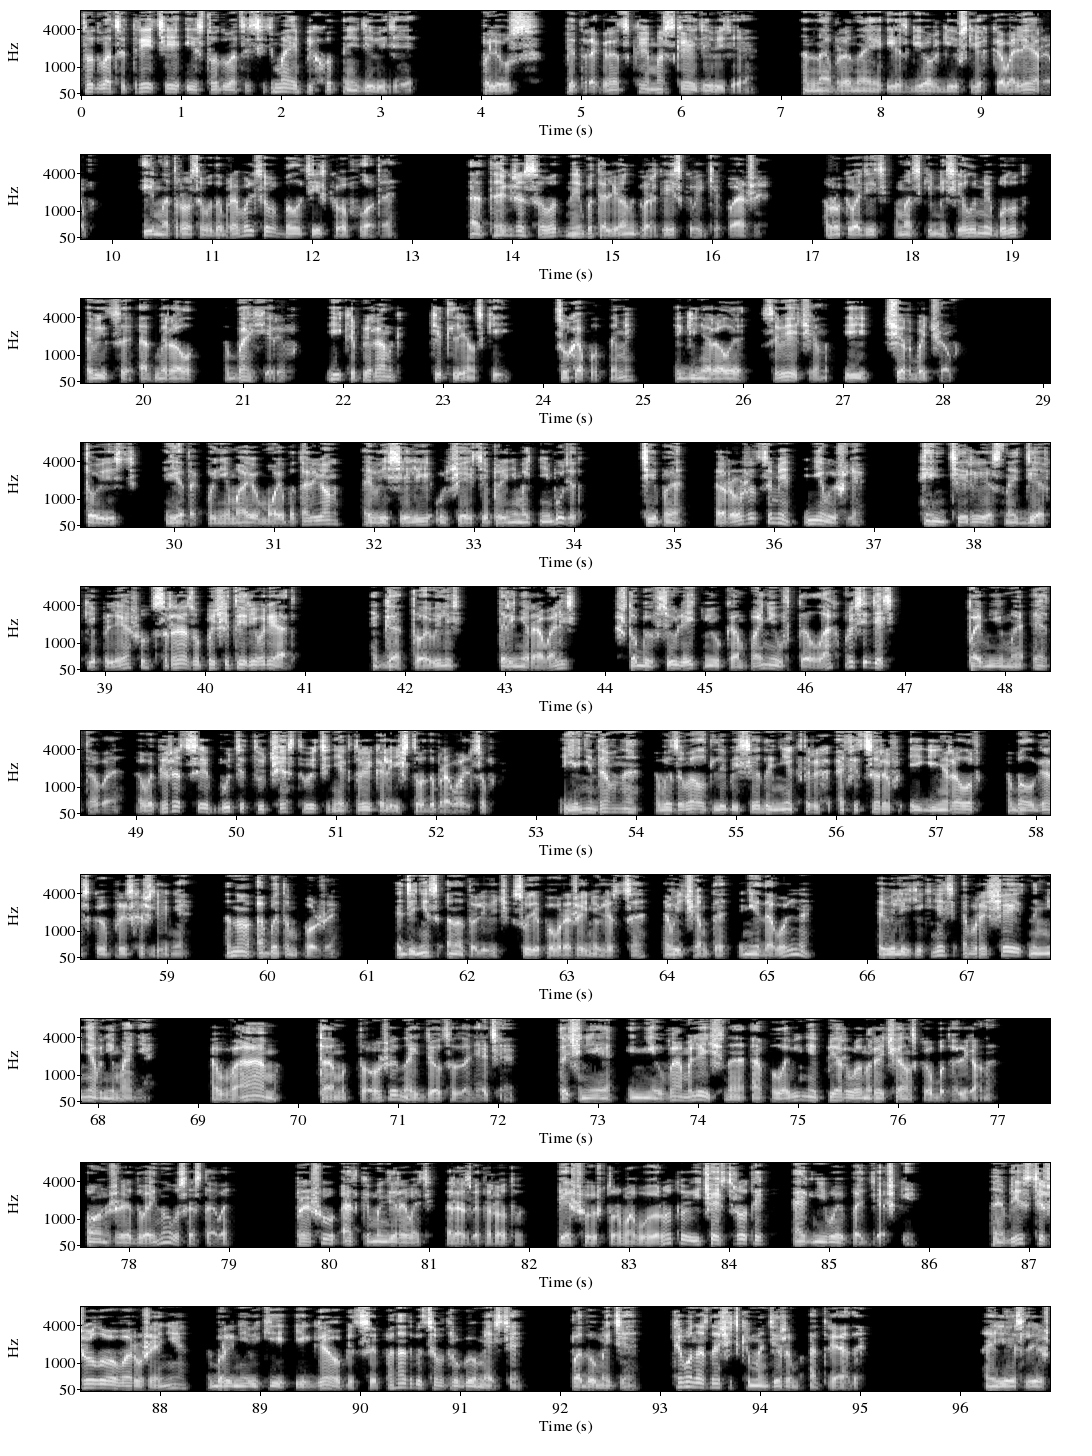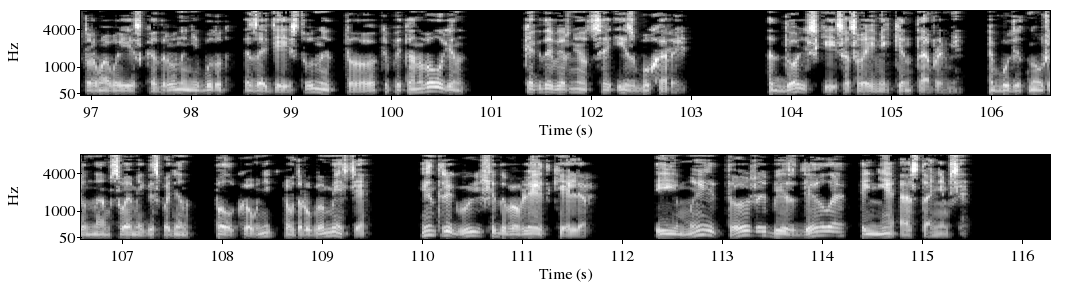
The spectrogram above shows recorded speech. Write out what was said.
123-я и 127-я пехотные дивизии, плюс Петроградская морская дивизия, набранная из георгиевских кавалеров и матросов-добровольцев Балтийского флота, а также сводный батальон гвардейского экипажа. Руководить морскими силами будут вице-адмирал Бахерев и каперанг Китлинский, сухопутными генералы Свечин и Щербачев. То есть, я так понимаю, мой батальон в веселье участие принимать не будет? Типа, рожицами не вышли? Интересно, девки пляшут сразу по четыре в ряд. Готовились, тренировались, чтобы всю летнюю кампанию в тылах просидеть? Помимо этого, в операции будет участвовать некоторое количество добровольцев, я недавно вызывал для беседы некоторых офицеров и генералов болгарского происхождения, но об этом позже. Денис Анатольевич, судя по выражению лица, вы чем-то недовольны? Великий князь обращает на меня внимание. Вам там тоже найдется занятие. Точнее, не вам лично, а половине первого Нарычанского батальона. Он же двойного состава. Прошу откомандировать разведроту, пешую штурмовую роту и часть роты огневой поддержки. Без тяжелого вооружения броневики и гаубицы понадобятся в другом месте. Подумайте, кого назначить командиром отряда. Если штурмовые эскадроны не будут задействованы, то капитан Волгин, когда вернется из Бухары, Дольский со своими кентаврами, будет нужен нам с вами, господин полковник, в другом месте, интригующе добавляет Келлер. И мы тоже без дела не останемся.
